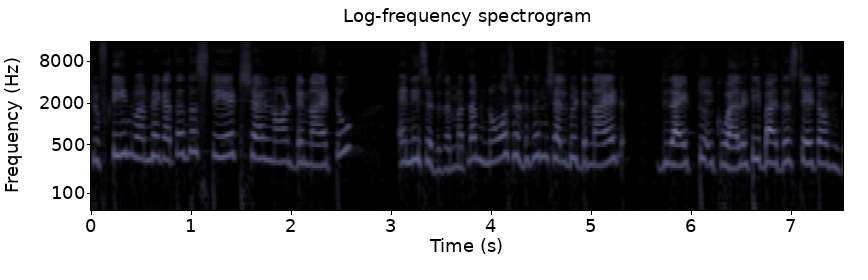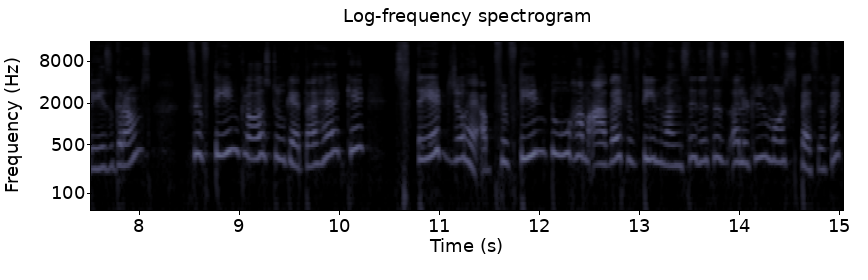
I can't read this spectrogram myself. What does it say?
फिफ्टीन वन में कहता है the state shall not deny to any citizen मतलब no citizen shall be denied the right to equality by the state on these grounds fifteen clause two कहता है कि स्टेट जो है अब फिफ्टीन टू हम आ गए फिफ्टीन वन से this is a little more specific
